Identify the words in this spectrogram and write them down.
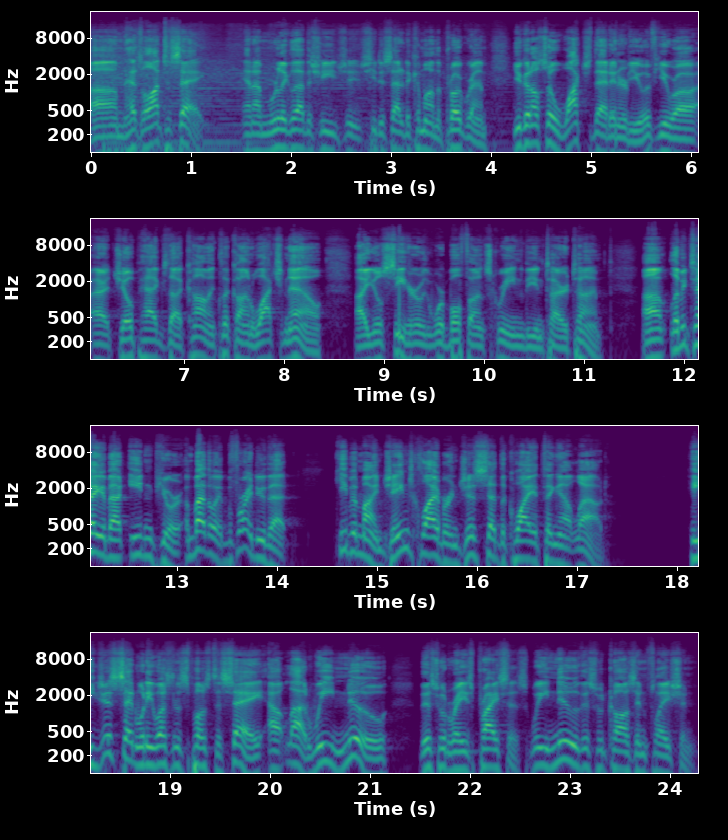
um, has a lot to say, and I'm really glad that she, she, she decided to come on the program. You can also watch that interview if you are at joepags.com and click on Watch Now. Uh, you'll see her. We're both on screen the entire time. Uh, let me tell you about Eden Pure. And by the way, before I do that, keep in mind James Clyburn just said the quiet thing out loud. He just said what he wasn't supposed to say out loud. We knew this would raise prices. We knew this would cause inflation.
